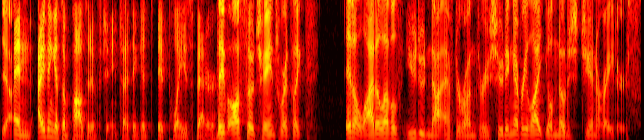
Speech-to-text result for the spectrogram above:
Yeah. and I think it's a positive change. I think it it plays better. They've also changed where it's like in a lot of levels you do not have to run through shooting every light. You'll notice generators.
